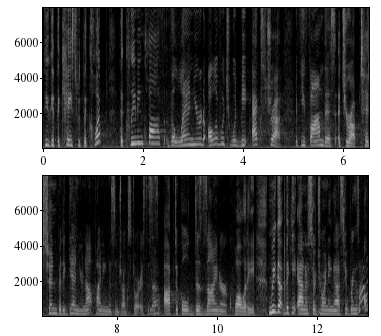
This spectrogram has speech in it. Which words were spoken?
you get the case with the clip, the cleaning cloth, the lanyard, all of which would be extra if you found this at your optician. But again, you're not finding this in drugstores. This no. is optical designer quality. And we got Vicki Annersar joining us who brings Hi. all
